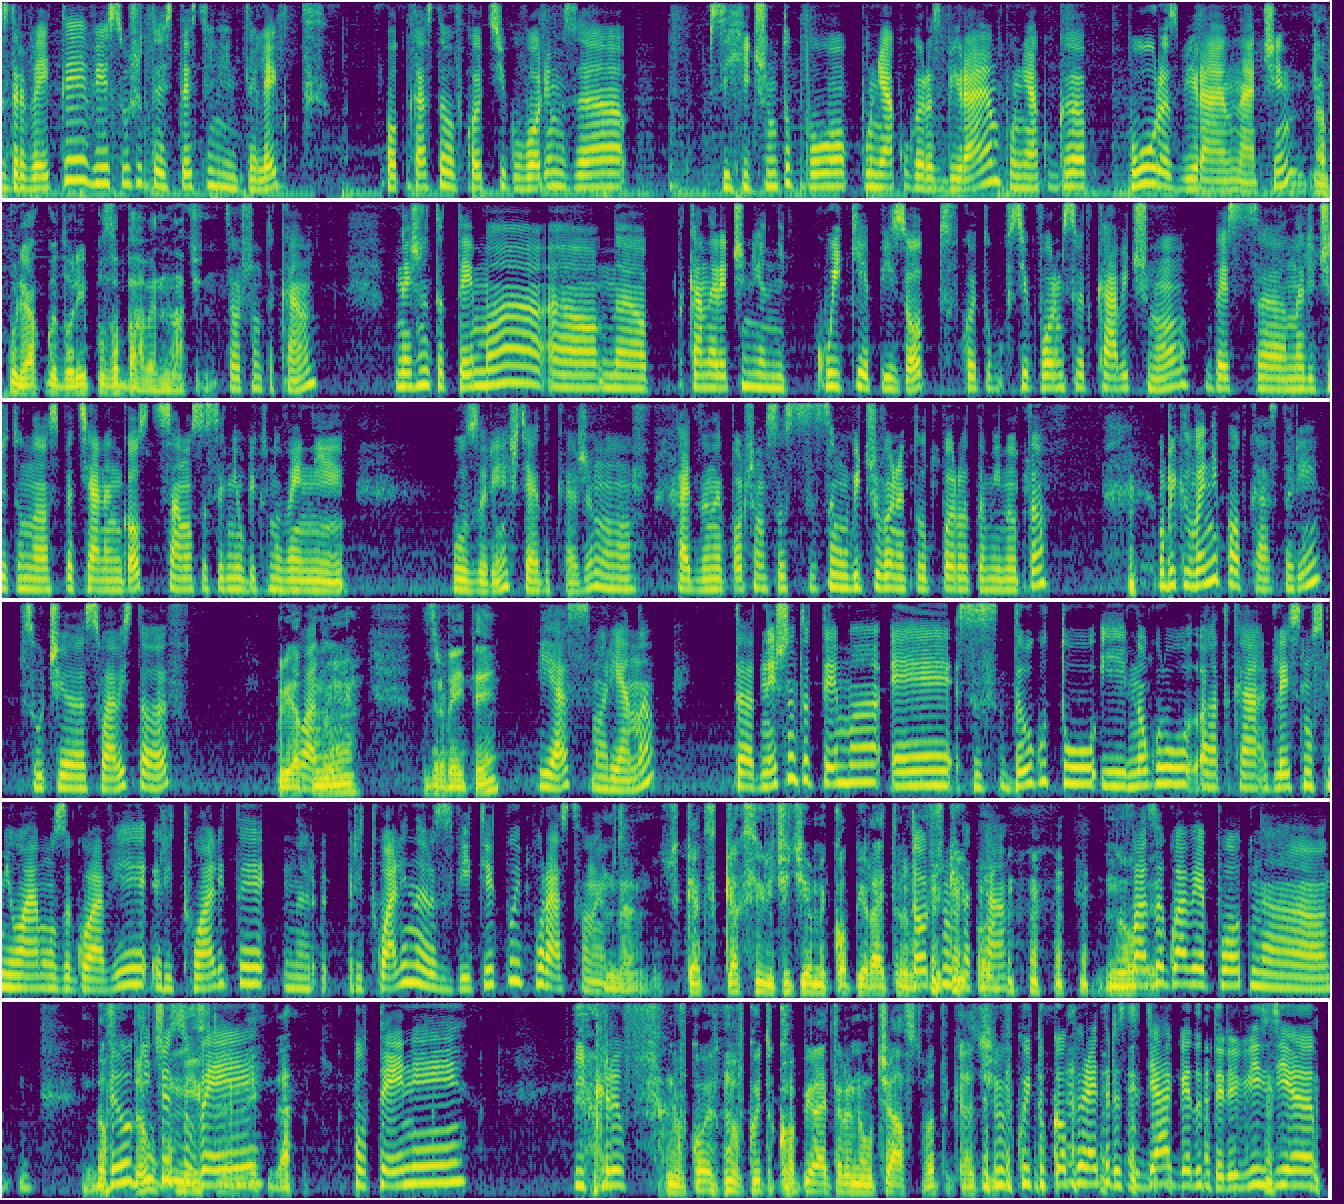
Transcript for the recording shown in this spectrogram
Здравейте, вие слушате Естествен интелект, подкаста, в който си говорим за психичното по понякога разбираем, понякога по-разбираем начин. А понякога дори по забавен начин. Точно така. Днешната тема а, на така наречения ни Quickie епизод, в който си говорим светкавично, без а, наличието на специален гост, само с едни обикновени лузари, щях да кажа, но хайде да не почвам с самобичуването от първата минута. Обикновени подкастъри, в случая Слави Стоев. Приятно ми е. Здравейте. И аз, Мариана. Та, днешната тема е с дългото и много а, така лесно смилаемо заглавие ритуалите на, ритуали на развитието и порастването. Да. Как, как си личи, че имаме копирайтер Точно в екипа? така. Но, Това заглавие е плод на дъл- дълги часове, мислене, да, потене и кръв, в, кой, в които копирайтера не участва, така че в които копирайтера седя, гледа телевизия,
